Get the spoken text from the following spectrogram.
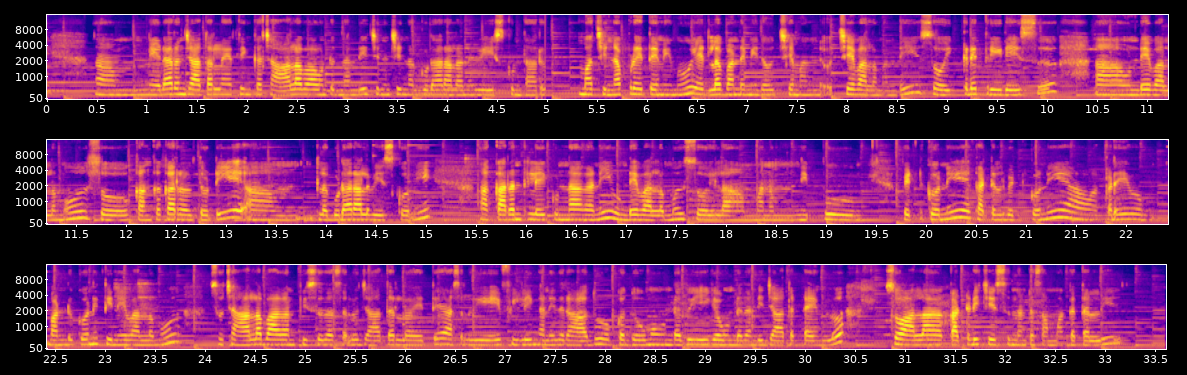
మేడారం జాతరలో అయితే ఇంకా చాలా బాగుంటుందండి. చిన్న చిన్న గుడారాలు అనేవి వేసుకుంటారు. మా చిన్నప్పుడు అయితే మేము ఎడ్ల బండి మీద వచ్చేమండి వచ్చేవాళ్ళమండి సో ఇక్కడే త్రీ డేస్ ఉండేవాళ్ళము. సో కంకకర్రలతోటి ఇట్లా గుడారాలు వేసుకొని కరెంట్ లేకున్నా కానీ ఉండేవాళ్ళము. సో ఇలా మనం నిప్పు పెట్టుకొని కట్టెలు పెట్టుకొని అక్కడే వండుకొని తినేవాళ్ళము. సో చాలా బాగా అనిపిస్తుంది అసలు జాతరలో అయితే. అసలు ఏ ఫీలింగ్ అనేది రాదు. ఒక దోమ ఉండదు ఈగ ఉండదండి జాతర టైంలో. సో అలా కట్టడి చేస్తుందంట సమ్మక్క తల్లి.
